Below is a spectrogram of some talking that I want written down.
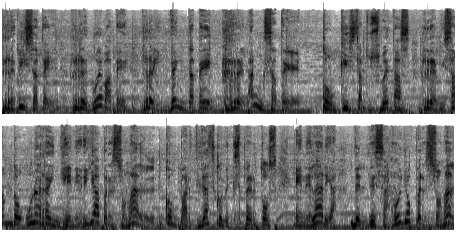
Revísate, renuévate, reinvéntate, relánzate Conquista tus metas realizando una reingeniería personal. Compartirás con expertos en el área del desarrollo personal.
